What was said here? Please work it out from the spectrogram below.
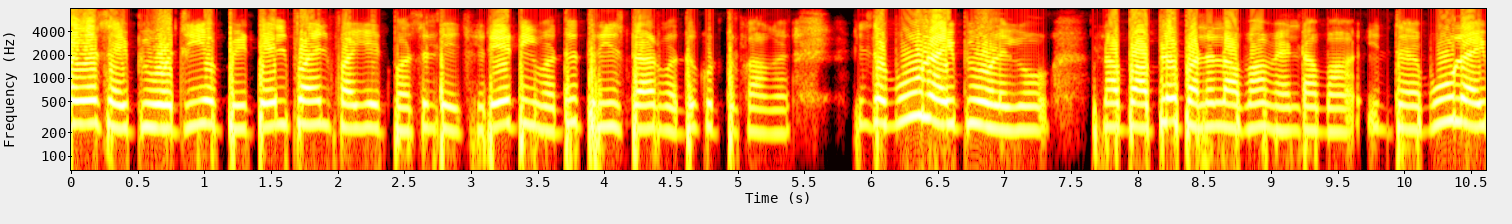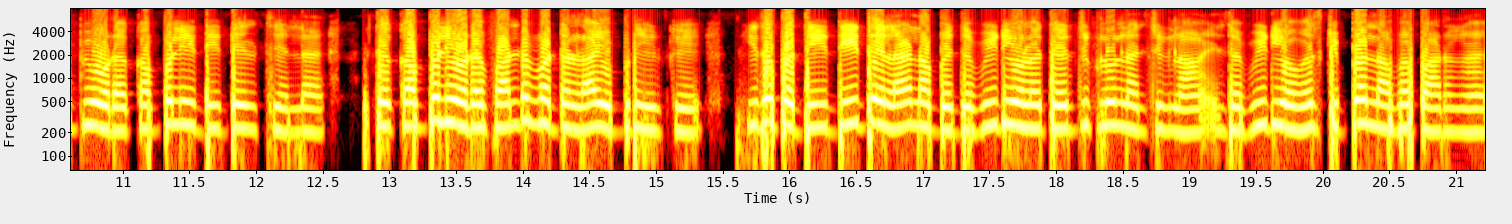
wires IPO GMP ten point five eight percentage rating வந்து த்ரீ ஸ்டார் வந்து கொடுத்துருக்காங்க. இந்த மூணு ஐபிஓலையும் நம்ம அப்ளை பண்ணலாமா வேண்டாமா? இந்த மூணு ஐபிஓட கம்பெனி டீட்டெயில்ஸ் என்ன? இந்த கம்பெனியோட ஃபண்டமெண்டலாக எப்படி இருக்குது இதை பற்றி டீட்டெயிலாக நம்ம இந்த வீடியோவில் தெரிஞ்சுக்கணும்னு நினச்சிக்கலாம். இந்த வீடியோவை ஸ்கிப் இல்லாமல் பாருங்கள்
